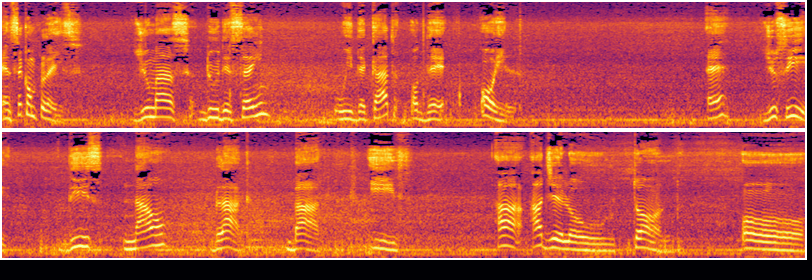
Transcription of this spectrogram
In second place, you must do the same with the cut of the oil. Eh? You see, this now black, but is a, a yellow tone or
